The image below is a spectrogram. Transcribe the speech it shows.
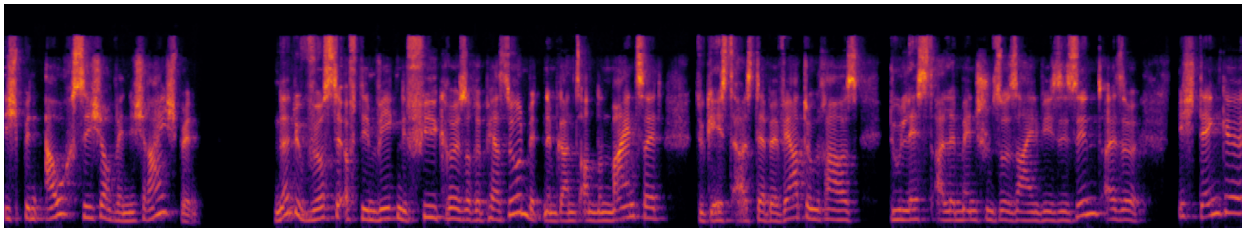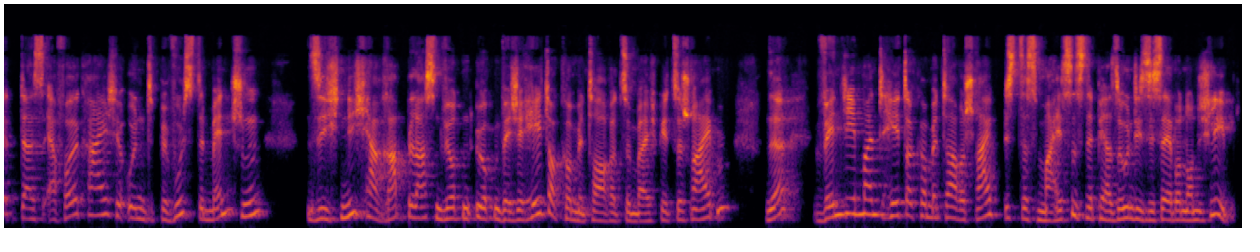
ich bin auch sicher, wenn ich reich bin. Ne, du wirst ja auf dem Weg eine viel größere Person mit einem ganz anderen Mindset. Du gehst aus der Bewertung raus. Du lässt alle Menschen so sein, wie sie sind. Also ich denke, dass erfolgreiche und bewusste Menschen sich nicht herablassen würden, irgendwelche Hater-Kommentare zum Beispiel zu schreiben. Ne? Wenn jemand Hater-Kommentare schreibt, ist das meistens eine Person, die sich selber noch nicht liebt.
